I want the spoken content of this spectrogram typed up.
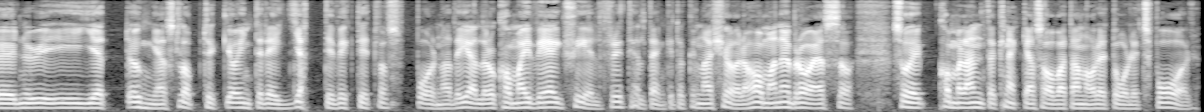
Uh, nu i ett unghästlopp tycker jag inte det är jätteviktigt vad spåren. Det gäller att komma iväg felfritt helt enkelt och kunna köra. Har man en bra häst så, så kommer han inte knäckas av att han har ett dåligt spår.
